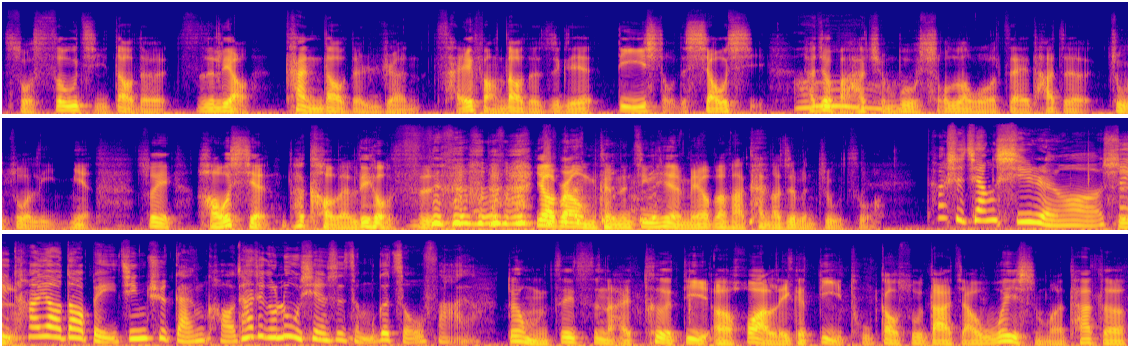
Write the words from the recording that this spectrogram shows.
所搜集到的资料。看到的人，采访到的这些第一手的消息，他就把它全部收录在他的著作里面。所以好险，他考了六次，要不然我们可能今天也没有办法看到这本著作。他是江西人哦，所以他要到北京去赶考，他这个路线是怎么个走法呀？对，我们这次呢还特地呃画了一个地图，告诉大家为什么他的。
